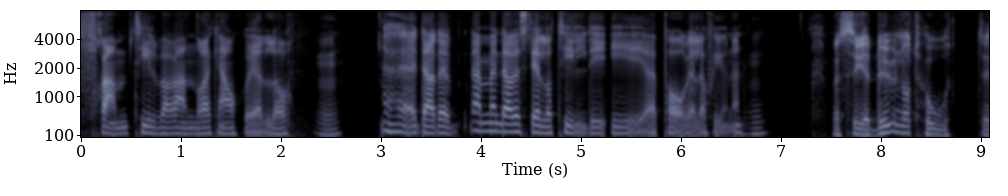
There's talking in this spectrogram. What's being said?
fram till varandra kanske eller Mm. eh, där, det, nej, men där det ställer till det i eh, parrelationen. Mm. Men ser du något hot eh,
